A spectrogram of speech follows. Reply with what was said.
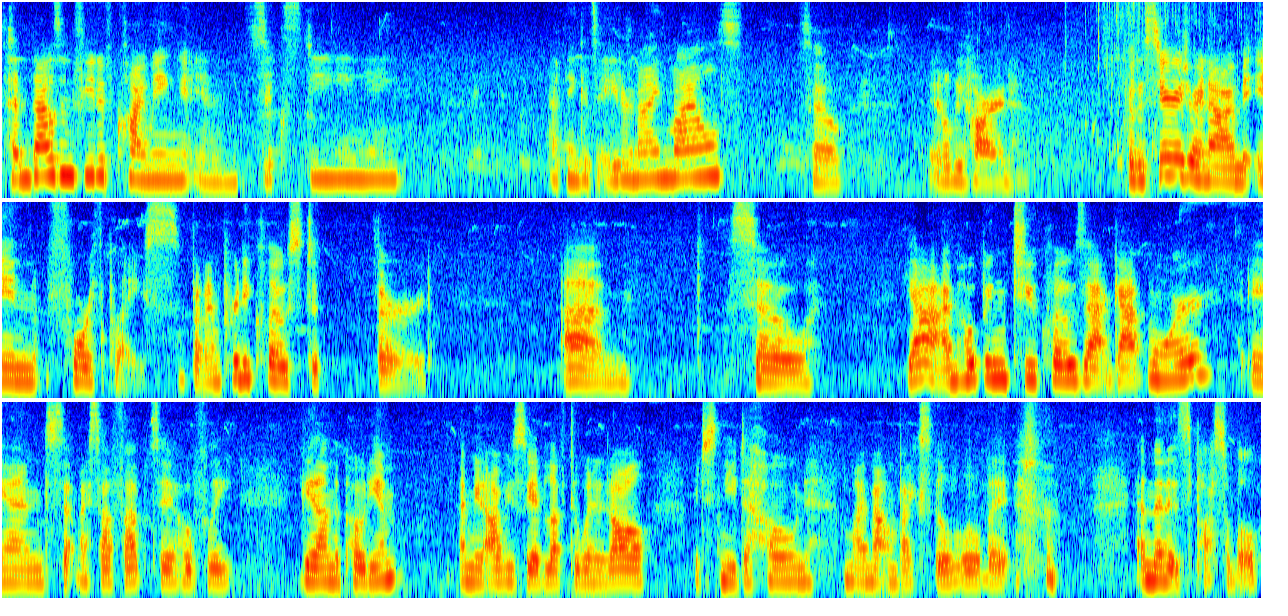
ten thousand feet of climbing in sixty, I think it's eight or nine miles. So, it'll be hard. For the series right now, I'm in fourth place, but I'm pretty close to third. Um, so yeah, I'm hoping to close that gap more and set myself up to hopefully get on the podium I mean, obviously, I'd love to win it all. I just need to hone my mountain bike skills a little bit, and then it's possible.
